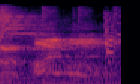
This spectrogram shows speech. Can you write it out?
Survival.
